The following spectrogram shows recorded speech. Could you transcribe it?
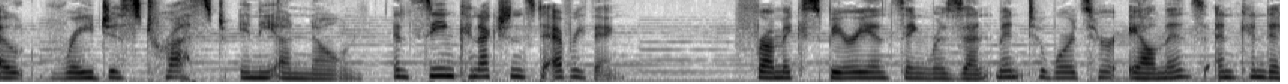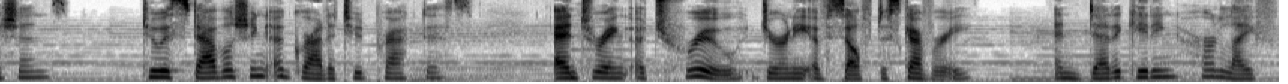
outrageous trust in the unknown and seeing connections to everything. From experiencing resentment towards her ailments and conditions to establishing a gratitude practice, entering a true journey of self discovery, and dedicating her life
